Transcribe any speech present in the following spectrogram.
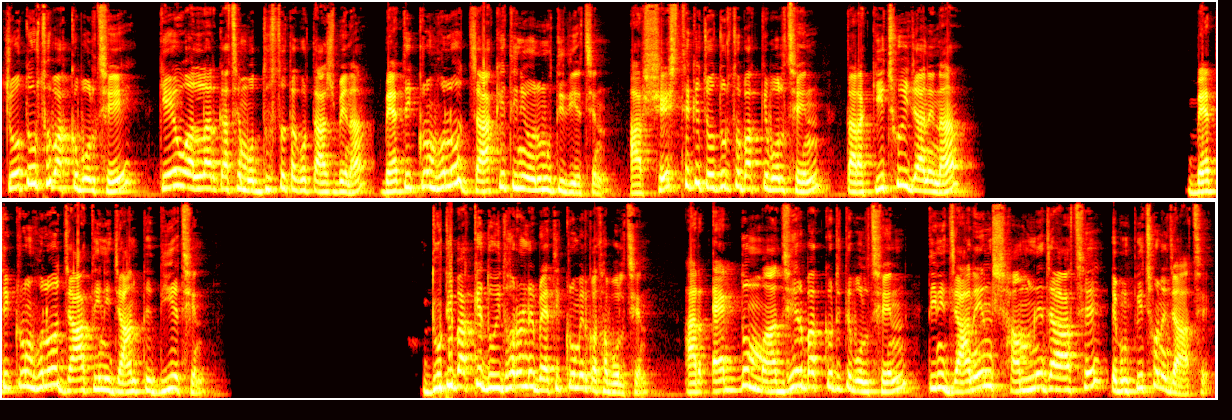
চতুর্থ বাক্য বলছে কেউ আল্লাহর কাছে মধ্যস্থতা করতে আসবে না। ব্যতিক্রম হলো যাকে তিনি অনুমতি দিয়েছেন। আর শেষ থেকে চতুর্থ বাক্যে বলছেন, তারা কিছুই জানে না। ব্যতিক্রম হলো যা তিনি জানতে দিয়েছেন। দুটি বাক্যে দুই ধরনের ব্যতিক্রমের কথা বলছেন। আর একদম মাঝের বাক্যটিতে বলছেন, তিনি জানেন সামনে যা আছে এবং পিছনে যা আছে।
